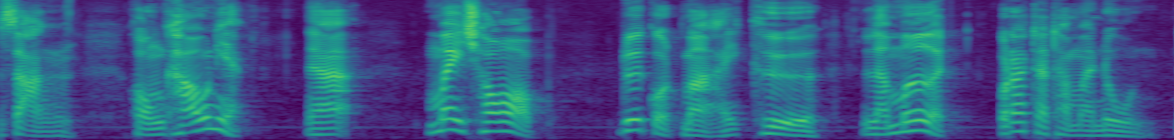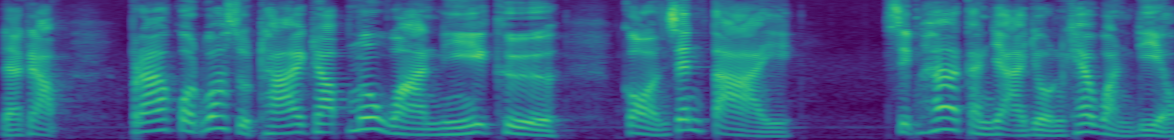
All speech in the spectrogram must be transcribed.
ำสั่งของเขาเนี่ยนะฮะไม่ชอบ ด้วยกฎหมายคือละเมิดรัฐธรรมนูญนะครับ ปรากฏว่าสุดท้ายครับเมื่อวานนี้คือก่อนเส้นตาย 15 กันยายนแค่วันเดียว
